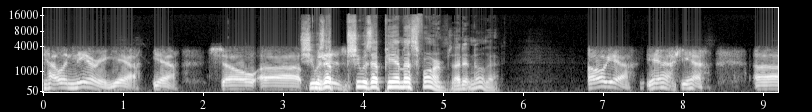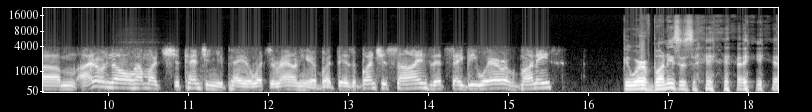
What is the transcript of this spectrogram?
Helen Nearing, yeah, yeah. So uh, She was at she was at PMS Farms. I didn't know that. Oh yeah, yeah, yeah. Um, I don't know how much attention you pay to what's around here, but there's a bunch of signs that say "Beware of bunnies." Beware of bunnies is yeah.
